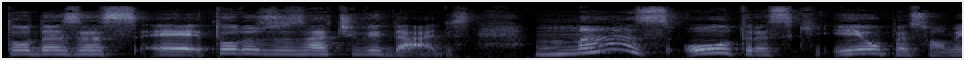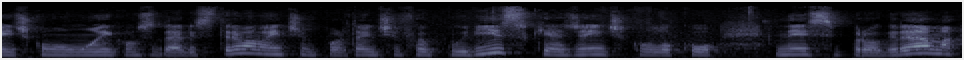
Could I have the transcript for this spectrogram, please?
todas as eh, todas as atividades. Mas outras que eu pessoalmente como mãe considero extremamente importante e foi por isso que a gente colocou nesse programa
